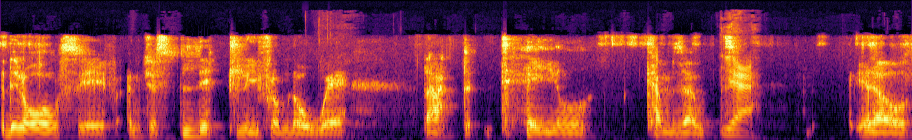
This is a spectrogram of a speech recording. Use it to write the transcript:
they're all safe, and just literally from nowhere, that tail comes out, Yeah. you know,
